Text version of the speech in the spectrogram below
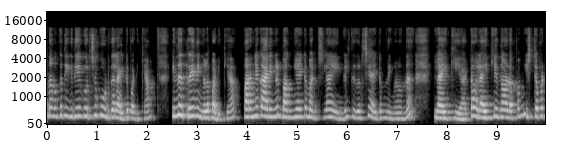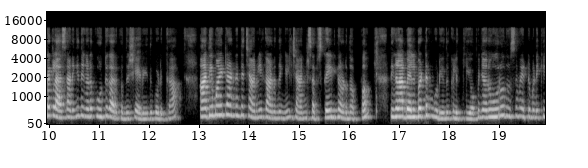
നമുക്ക് നികുതിയെക്കുറിച്ച് കൂടുതലായിട്ട് പഠിക്കാം. ഇന്ന് ഇത്രയും നിങ്ങൾ പഠിക്കുക. പറഞ്ഞ കാര്യങ്ങൾ ഭംഗിയായിട്ട് മനസ്സിലായെങ്കിൽ തീർച്ചയായിട്ടും നിങ്ങളൊന്ന് ലൈക്ക് ചെയ്യുക കേട്ടോ. ലൈക്ക് ചെയ്യുന്നതോടൊപ്പം ഇഷ്ടപ്പെട്ട ക്ലാസ് ആണെങ്കിൽ നിങ്ങളുടെ കൂട്ടുകാർക്കൊന്ന് ഷെയർ ചെയ്ത് കൊടുക്കുക. ആദ്യമായിട്ടാണ് എന്റെ ചാനൽ കാണുന്നതെങ്കിൽ ചാനൽ സബ്സ്ക്രൈബ് ചെയ്യുന്നതോടൊപ്പം നിങ്ങൾ ആ ബെൽ ബട്ടൺ കൂടി ഒന്ന് ക്ലിക്ക് ചെയ്യൂ. അപ്പോൾ ഞാൻ ഓരോ ദിവസം എട്ട് മണിക്ക്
